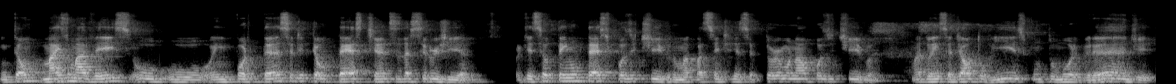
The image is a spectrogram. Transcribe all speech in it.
Então, mais uma vez, o, o, a importância de ter o teste antes da cirurgia. Porque se eu tenho um teste positivo numa paciente receptor hormonal positiva, uma doença de alto risco, um tumor grande,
